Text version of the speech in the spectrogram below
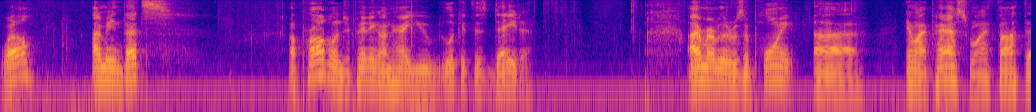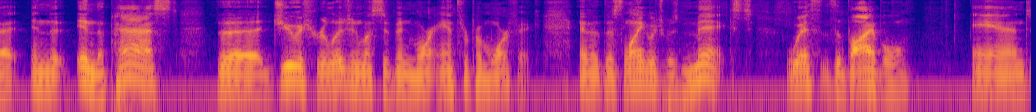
Well, I mean that's a problem depending on how you look at this data. I remember there was a point uh, in my past when I thought that in the in the past the Jewish religion must have been more anthropomorphic, and that this language was mixed with the Bible, and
